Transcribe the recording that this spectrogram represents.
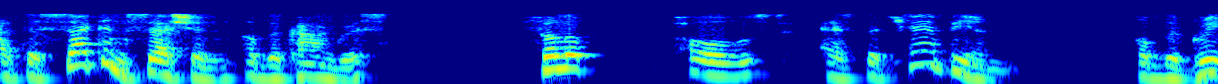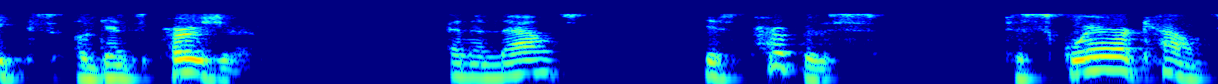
At the second session of the Congress, Philip posed as the champion of the Greeks against Persia and announced his purpose to square accounts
